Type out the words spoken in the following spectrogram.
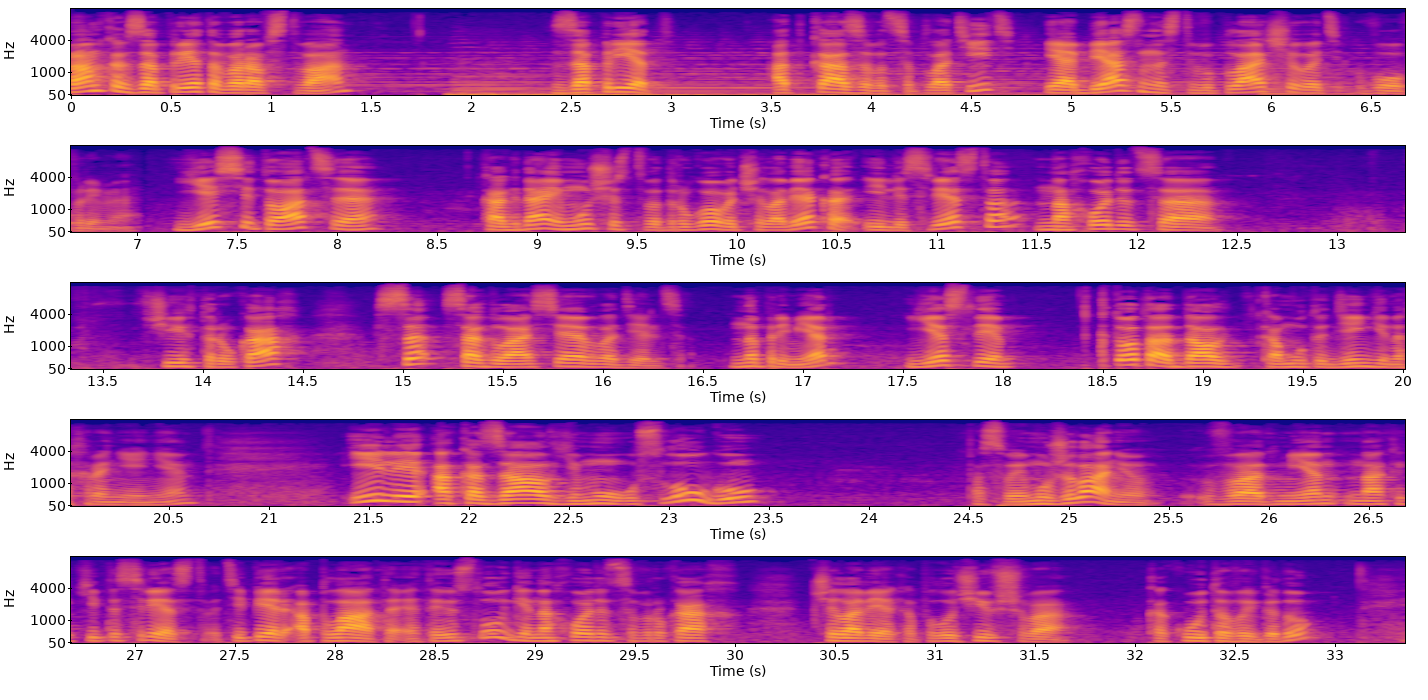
рамках запрета воровства запрет отказываться платить и обязанность выплачивать вовремя. Есть ситуация, когда имущество другого человека или средства находятся в чьих-то руках с согласия владельца. Например, если кто-то отдал кому-то деньги на хранение или оказал ему услугу по своему желанию в обмен на какие-то средства. Теперь оплата этой услуги находится в руках человека, получившего какую-то выгоду,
